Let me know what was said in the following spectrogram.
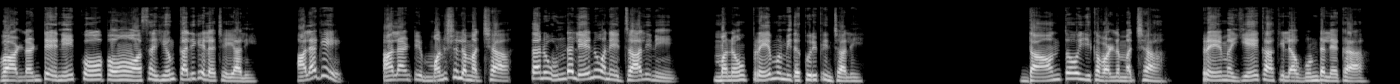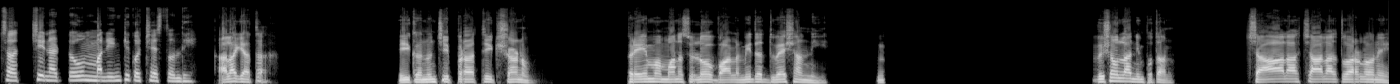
వాళ్ళంటేనే కోపం అసహ్యం కలిగేలా చేయాలి. అలాగే అలాంటి మనుషుల మధ్య తను ఉండలేను అనే జాలిని మనం ప్రేమ మీద కురిపించాలి. దాంతో ఇక వాళ్ళ మధ్య ప్రేమ ఏకాకిలా ఉండలేక చచ్చినట్టు మన ఇంటికొచ్చేస్తుంది. అలాగే అత్త. ఇక నుంచి ప్రతి క్షణం ప్రేమ మనసులో వాళ్ళ మీద ద్వేషాన్ని విషంలా నింపుతాను. చాలా చాలా త్వరలోనే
